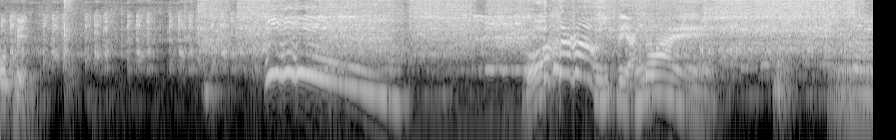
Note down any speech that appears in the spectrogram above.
Open โอ้มีเสียงด้วยอ่ามามาโอ้เออ Buffalo Buffalo ควาย Buffalo อีเ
